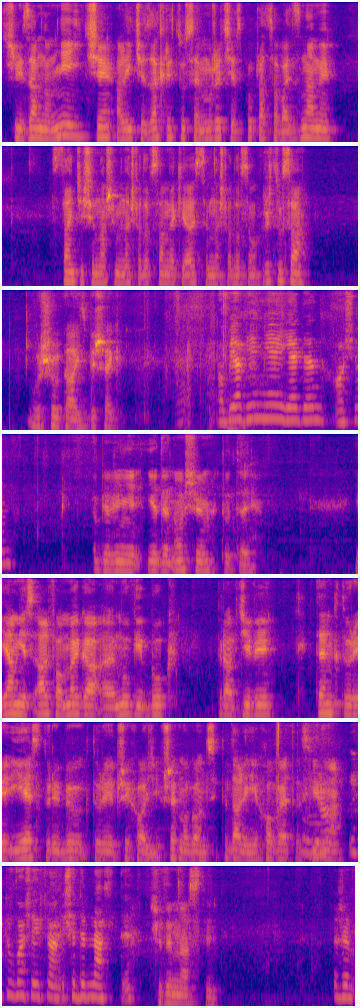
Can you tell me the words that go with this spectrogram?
czyli za mną nie idźcie, ale idźcie za Chrystusem, możecie współpracować z nami, stańcie się naszymi naśladowcami, jak ja jestem naśladowcą Chrystusa, Urszulka i Zbyszek. Objawienie 1:8. Objawienie 1.8 tutaj. Jam jest alfa, omega, e, mówi Bóg prawdziwy, ten, który jest, który był, który przychodzi, wszechmogący. Tu dalej Jehowę, to jest firma. No, I tu właśnie chciałam 17, 17. że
